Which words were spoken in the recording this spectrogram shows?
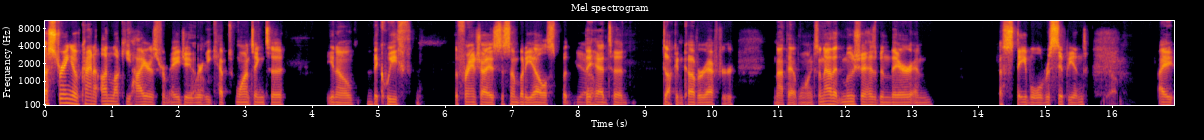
a string of kind of unlucky hires from AJ Yeah. where he kept wanting to, you know, bequeath the franchise to somebody else, but Yeah. they had to duck and cover after not that long. So now that Musha has been there and a stable recipient, Yeah. I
